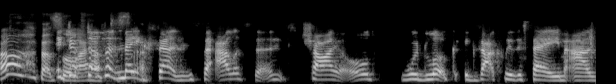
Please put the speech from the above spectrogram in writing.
Oh, that's it just doesn't make say. sense that Alicent's child would look exactly the same as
